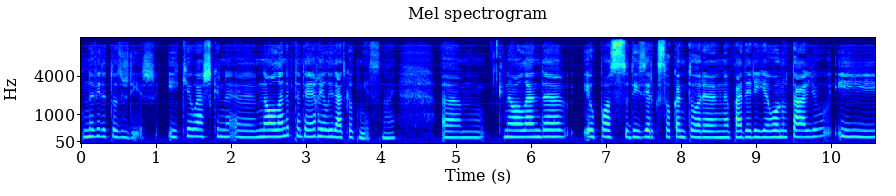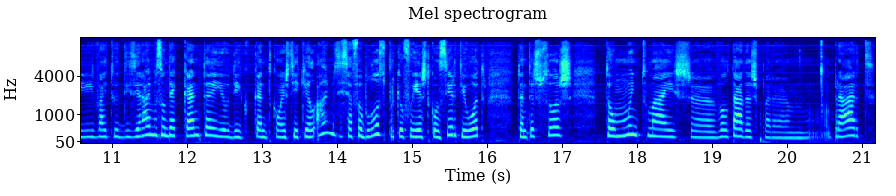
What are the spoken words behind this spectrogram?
na vida de todos os dias. E que eu acho que na, eh, na Holanda, portanto, é a realidade que eu conheço, não é? Ahm, que na Holanda eu posso dizer que sou cantora na padaria ou no talho e vai tudo dizer, ai, mas onde é que canta? E eu digo, canto com este e aquele, ai, mas isso é fabuloso porque eu fui a este concerto e o outro. Portanto, as pessoas estão muito mais ah, voltadas para, hum, para a arte,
